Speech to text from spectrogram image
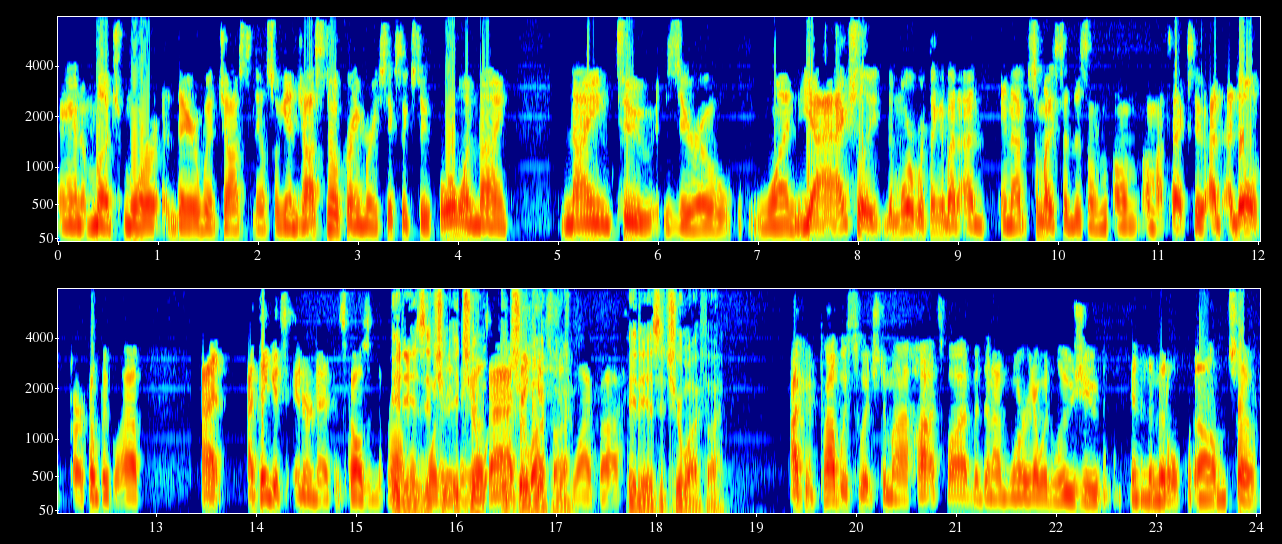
and much more there with Johnston Hill. So again, Johnston Hill Creamery, 662 419 9201. Yeah, actually, the more we're thinking about it, I, and I, somebody said this on, on, on my text too, I, I, don't, or a couple people have, I, I think it's internet that's causing the problem. It is. It's your, it's your, it's your Wi-Fi. It's Wi-Fi. It is. It's your Wi-Fi. I could probably switch to my hotspot, but then I'm worried I would lose you in the middle. Um, so,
